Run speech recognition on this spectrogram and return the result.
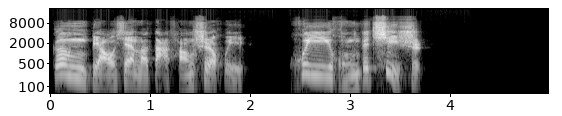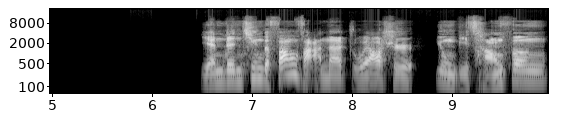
更表现了大唐社会恢宏的气势。颜真卿的方法呢，主要是用笔藏锋，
